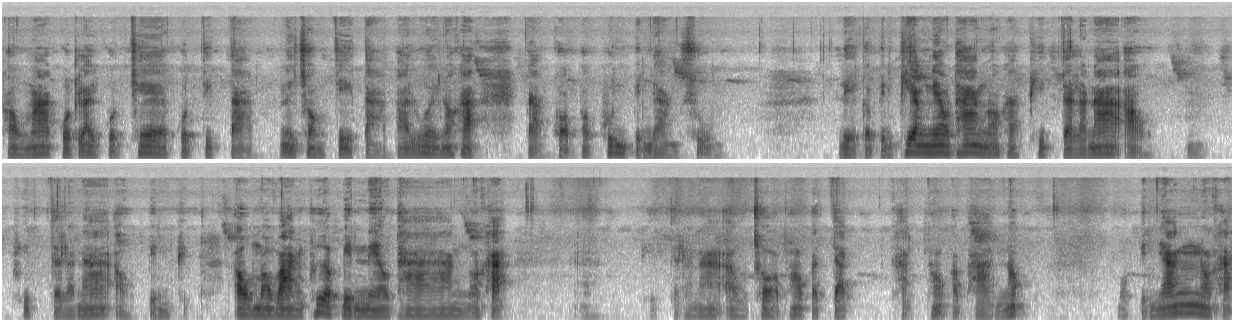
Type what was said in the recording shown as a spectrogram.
เข้ามากดไลค์กดแชร์กดติดตามในช่องเจตาพารวยเนาะค่ะกราบขอบพระคุณเป็นอย่างสูงเลขก็เป็นเพียงแนวทางเนาะค่ะ พิจารณาเอา พิจารณาเอาเป็นเอามาวางเพื่อเป็นแนวทางเนาะค่ะอ่าพิจารณาเอาชอบเฮากระจัดขัดเฮากระผ่านเนาะบอกเป็นยังเนาะค่ะ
